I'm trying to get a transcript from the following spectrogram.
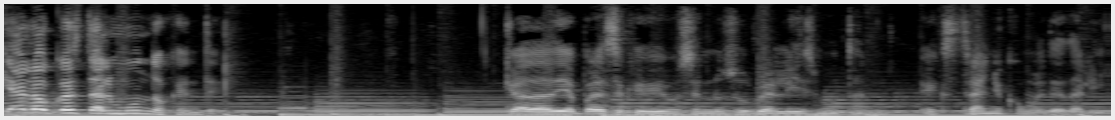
Qué loco está el mundo, gente. Cada día parece que vivimos en un surrealismo tan extraño como el de Dalí.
